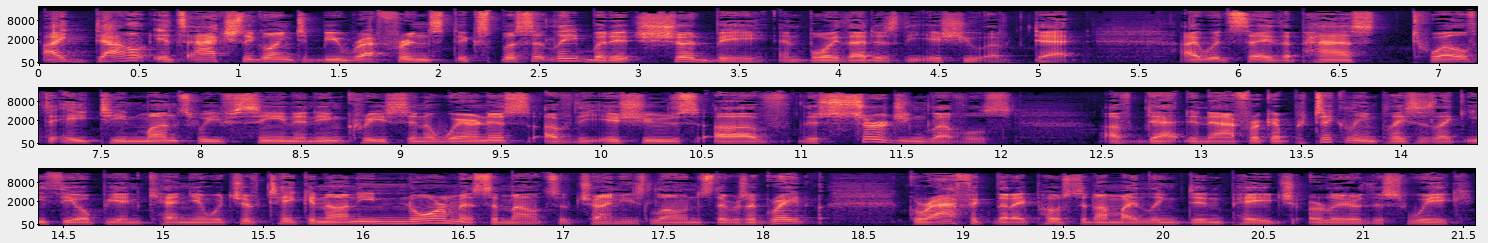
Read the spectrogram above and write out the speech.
I doubt it's actually going to be referenced explicitly, but it should be. And boy, that is the issue of debt. I would say the past 12 to 18 months, we've seen an increase in awareness of the issues of the surging levels of debt in Africa, particularly in places like Ethiopia and Kenya, which have taken on enormous amounts of Chinese loans. There was a great graphic that I posted on my LinkedIn page earlier this week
